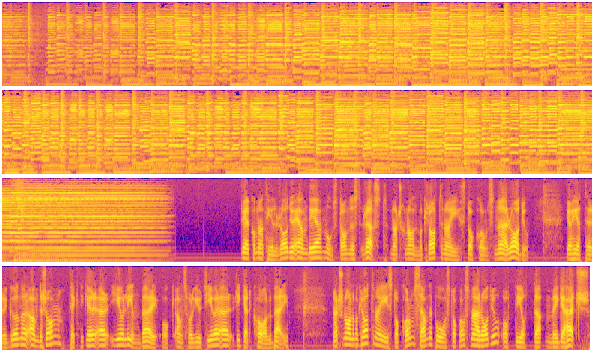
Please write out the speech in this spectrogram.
Välkomna till Radio ND, motståndets röst, Nationaldemokraterna i Stockholms närradio. Jag heter Gunnar Andersson, tekniker är Geo Lindberg och ansvarig utgivare är Rickard Karlberg. Nationaldemokraterna i Stockholm sänder på Stockholms närradio 88 MHz.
